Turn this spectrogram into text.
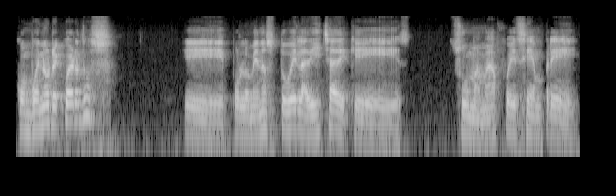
con buenos recuerdos, eh, por lo menos tuve la dicha de que su mamá fue siempre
